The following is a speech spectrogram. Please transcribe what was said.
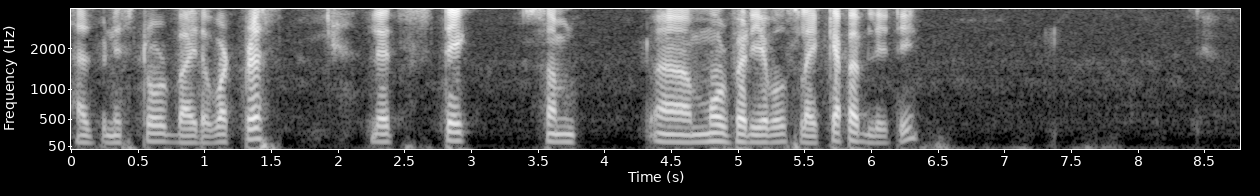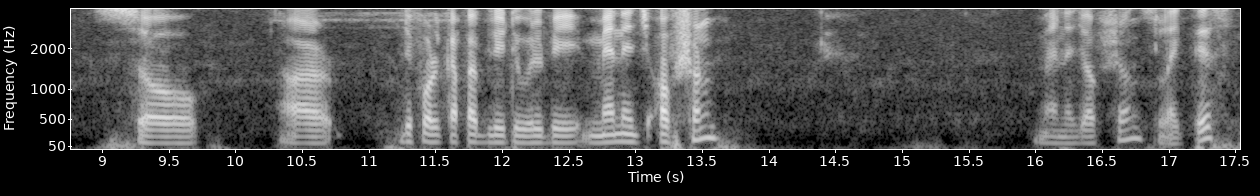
has been stored by the WordPress. Let's take some uh, more variables like capability. So our default capability will be manage option manage options like this.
